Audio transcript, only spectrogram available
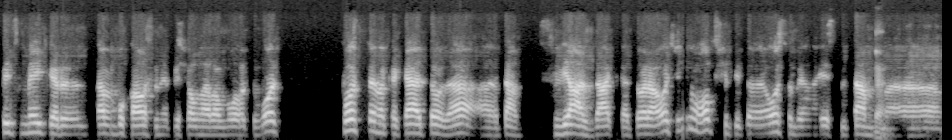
питчмейкер набухался, не пришел на работу, вот постоянно какая-то, да, там связь, да, которая очень, ну, общая, особенно если там да.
